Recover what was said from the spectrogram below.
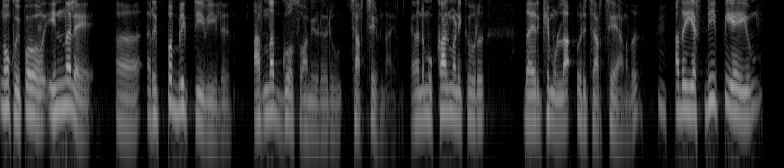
നോക്കൂ ഇപ്പോൾ ഇന്നലെ റിപ്പബ്ലിക് ടി വിയിൽ അർണബ് ഗോസ്വാമിയുടെ ഒരു ചർച്ചയുണ്ടായിരുന്നു. ഏതാണ്ട് മുക്കാൽ മണിക്കൂർ ദൈർഘ്യമുള്ള ഒരു ചർച്ചയാണത്. അത് എസ് ഡി പി എയും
